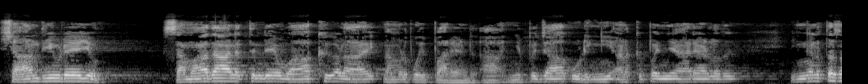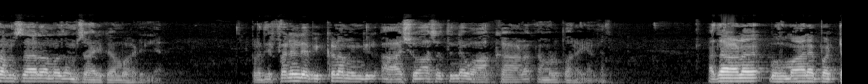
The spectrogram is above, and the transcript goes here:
ശാന്തിയുടെയും സമാധാനത്തിന്റെയും വാക്കുകളായി നമ്മൾ പോയി പറയേണ്ടത്. ആ ഇനിയിപ്പോൾ ജാ കുടുങ്ങി അണക്കിപ്പം ഇനി ആരാ ഉള്ളത്? ഇങ്ങനത്തെ സംസാരം നമ്മൾ സംസാരിക്കാൻ പാടില്ല. പ്രതിഫലം ലഭിക്കണമെങ്കിൽ ആശ്വാസത്തിന്റെ വാക്കാണ് നമ്മൾ പറയേണ്ടത്. അതാണ് ബഹുമാനപ്പെട്ട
